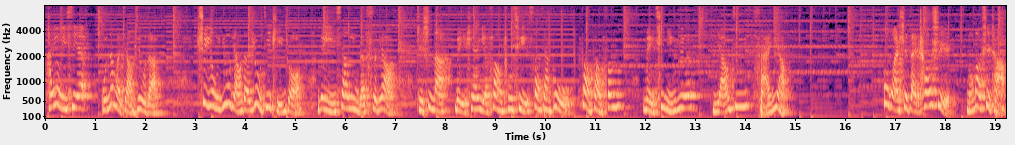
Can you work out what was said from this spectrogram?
还有一些不那么讲究的，是用优良的肉鸡品种喂以相应的饲料，只是呢每天也放出去散散步、放放风，美其名曰洋鸡散养。不管是在超市、农贸市场，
